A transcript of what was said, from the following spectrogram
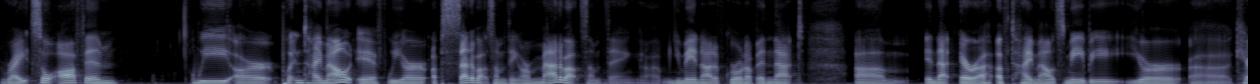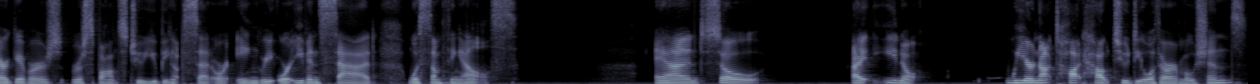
Right? So often we are put in time out if we are upset about something or mad about something. Um, you may not have grown up in that um, in that era of timeouts. Maybe your uh, caregiver's response to you being upset or angry or even sad was something else. And so, I you know, we are not taught how to deal with our emotions.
